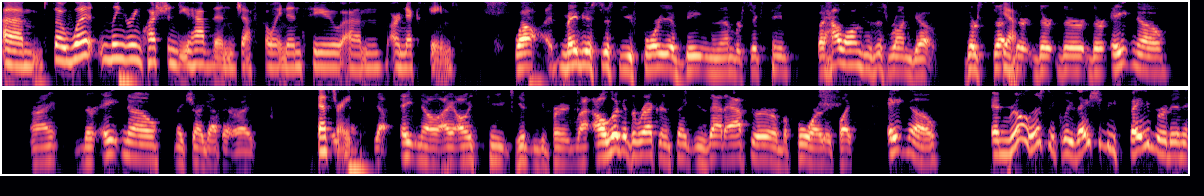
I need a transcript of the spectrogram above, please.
Um, so what lingering question do you have then, Jeff, going into um, our next games? Well, maybe it's just the euphoria of beating the number six team, but how long does this run go? They're set, yeah. they're they're they're they're eight and zero. Oh, all right. They're eight and zero. Oh. Make sure I got that right. That's right. Yeah, eight. No, I always keep getting. Very, I'll look at the record and think, is that after or before they play eight? No, and realistically, they should be favored in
